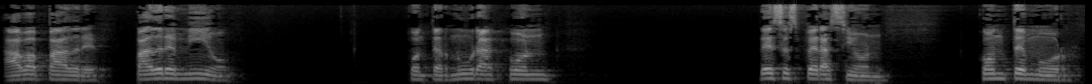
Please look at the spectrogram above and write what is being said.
Abba Padre, Padre mío, con ternura, con desesperación, con temor,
